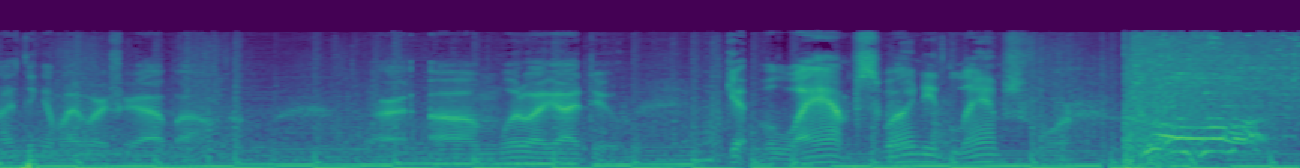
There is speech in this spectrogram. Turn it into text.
I think I might already figure out, but I don't know. Alright, um, what do I gotta do? Get the lamps. What do I need lamps for?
